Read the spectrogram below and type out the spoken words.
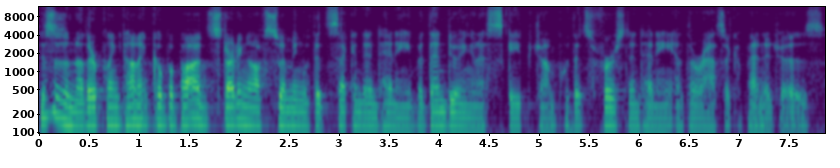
This is another planktonic copepod, starting off swimming with its second antennae, but then doing an escape jump with its first antennae and thoracic appendages.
